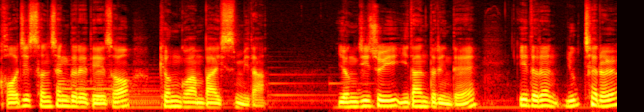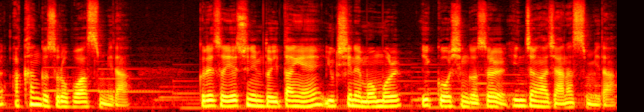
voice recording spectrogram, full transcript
거짓 선생들에 대해서 경고한 바 있습니다. 영지주의 이단들인데 이들은 육체를 악한 것으로 보았습니다. 그래서 예수님도 이 땅에 육신의 몸을 입고 오신 것을 인정하지 않았습니다.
